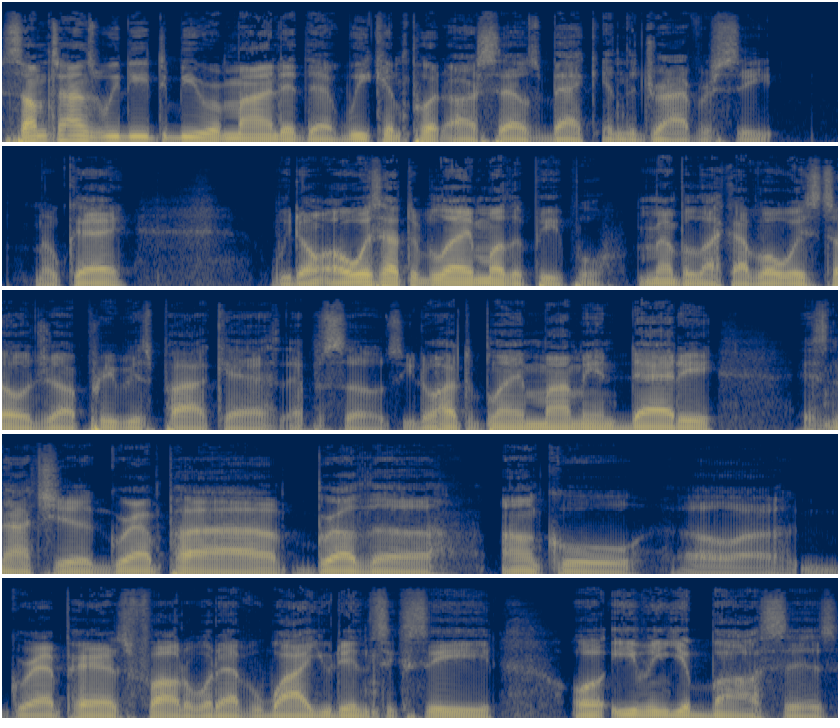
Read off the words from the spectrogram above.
sometimes we need to be reminded that we can put ourselves back in the driver's seat. Okay? We don't always have to blame other people. Remember, like I've always told y'all previous podcast episodes, you don't have to blame mommy and daddy. It's not your grandpa, brother, uncle, or grandparents' fault or whatever why you didn't succeed or even your bosses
